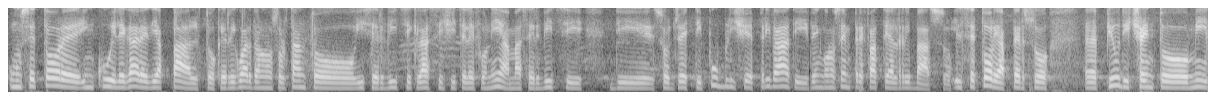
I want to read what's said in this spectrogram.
Un settore in cui le gare di appalto che riguardano non soltanto i servizi classici telefonia ma servizi di soggetti pubblici e privati vengono sempre fatte al ribasso. Il settore ha perso eh, più di 100.000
